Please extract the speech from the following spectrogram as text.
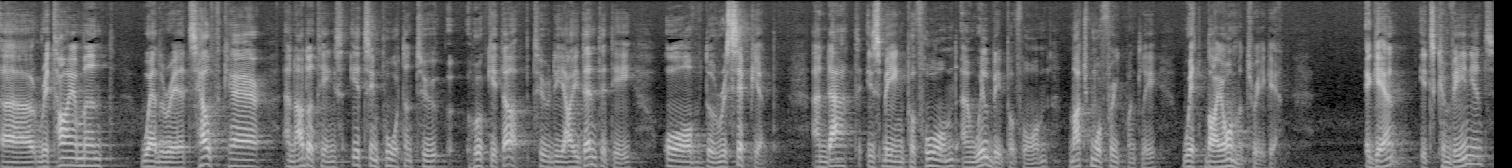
uh, retirement, whether it's healthcare and other things, it's important to hook it up to the identity of the recipient. And that is being performed and will be performed much more frequently with biometry again. Again, it's convenient,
